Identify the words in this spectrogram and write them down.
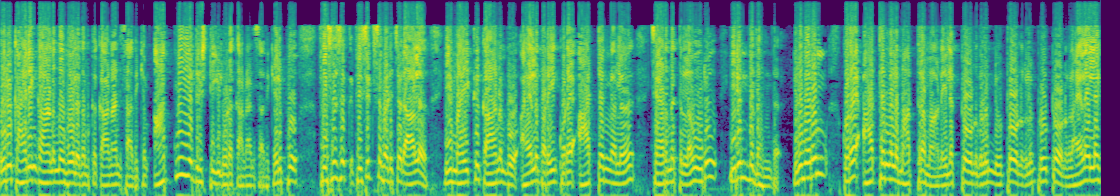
ഒരു കാര്യം കാണുന്ന പോലെ നമുക്ക് കാണാൻ സാധിക്കും. ആത്മീയ ദൃഷ്ടിയിലൂടെ കാണാൻ സാധിക്കും. ഒരു ഫിസിക്സ് ഫിസിക്സ് പഠിച്ച ഒരാൾ ഈ മൈക്ക് കാണുമ്പോൾ അയാൾ പറയും കുറെ ആറ്റങ്ങൾ ചേർന്നിട്ടുള്ള ഒരു ഇരുമ്പ് ദണ്ട്. ഇത് വെറും കുറെ ആറ്റങ്ങൾ മാത്രമാണ്. ഇലക്ട്രോണുകളും ന്യൂട്രോണുകളും പ്ലൂട്രോണുകളും അയാളെ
